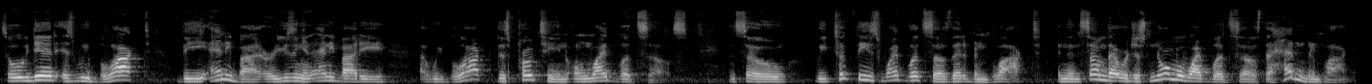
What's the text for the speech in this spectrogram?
So what we did is we blocked the antibody, or using an antibody, uh, we blocked this protein on white blood cells. And so we took these white blood cells that had been blocked, and then some that were just normal white blood cells that hadn't been blocked,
